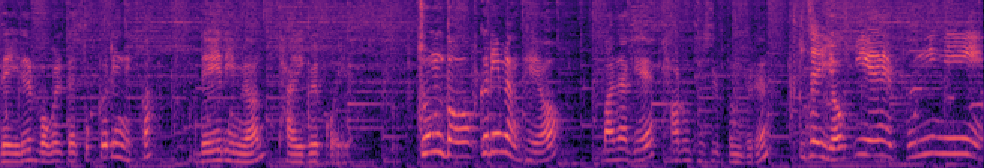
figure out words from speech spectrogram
내일 먹을 때 또 끓이니까 내일이면 다 익을 거예요. 좀 더 끓이면 돼요. 만약에 바로 드실 분들은. 이제 여기에 본인이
